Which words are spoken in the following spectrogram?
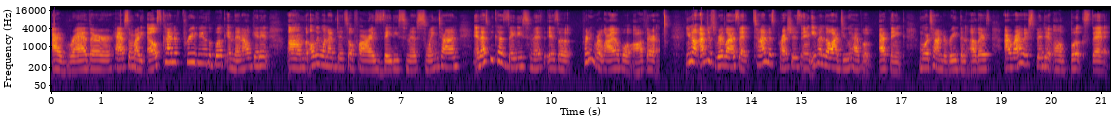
I'd rather have somebody else kind of preview the book and then I'll get it. Um, the only one I did so far is Zadie Smith's Swing Time. And that's because Zadie Smith is a pretty reliable author. You know, I've just realized that time is precious. And even though I do have, a, I think, more time to read than others, I'd rather spend it on books that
